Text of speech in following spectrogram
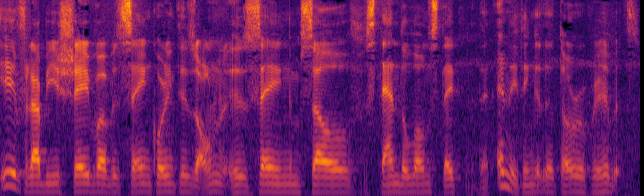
if Rabbi Sheva is saying, according to his own, is saying himself, standalone statement that anything that the Torah prohibits,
